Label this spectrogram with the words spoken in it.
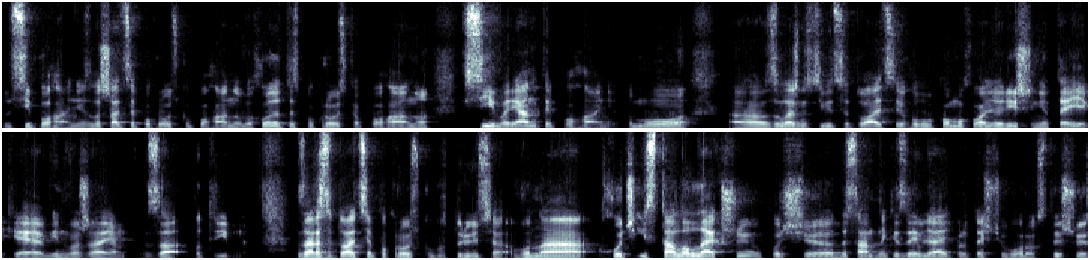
Тут всі погані. Залишатися Покровську погано, виходити з Покровська погано. Всі варіанти погані. Тому е, в залежності від ситуації головком ухвалює рішення те, яке він вважає за потрібне. Зараз ситуація Покровську, повторюся, вона, хоч і стала легшою, хоч е, десантники заявляють про те, що ворог стишує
